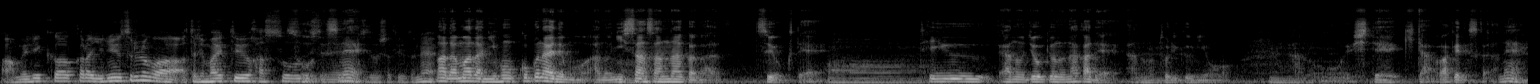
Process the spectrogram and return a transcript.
アメリカから輸入するのが当たり前という発想ですね。ね。自動車というとね、まだまだ日本国内でもあの日産さんなんかが強くてあっていうあの状況の中であのうん。取り組みをーうん。あのしてきたわけですからね。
